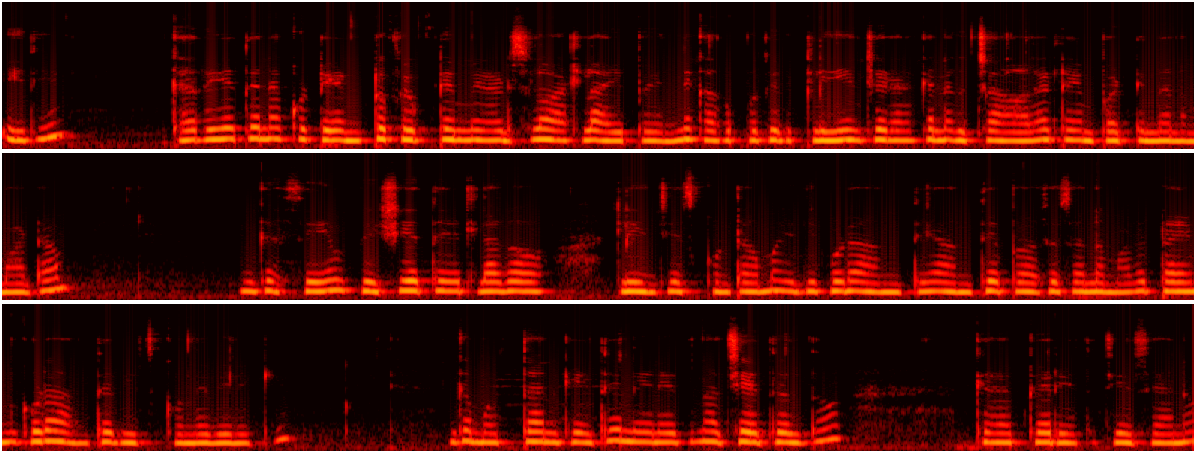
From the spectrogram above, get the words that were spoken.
ఇది కర్రీ అయితే నాకు టెన్ టు ఫిఫ్టీన్ మినిట్స్లో అట్లా అయిపోయింది. కాకపోతే ఇది క్లీన్ చేయడానికి నాకు చాలా టైం పట్టిందనమాట ఇంకా సేమ్ ఫిష్ అయితే ఎట్లాగా క్లీన్ చేసుకుంటామో ఇది కూడా అంతే అంతే ప్రాసెస్ అన్నమాట. టైం కూడా అంతే తీసుకుంది దీనికి. ఇంకా మొత్తానికి అయితే నేనైతే నా చేతులతో క్యాబ్ కర్రీ అయితే చేశాను.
